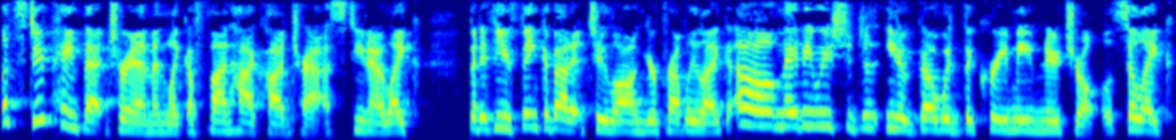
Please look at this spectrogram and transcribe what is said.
let's do paint that trim and like a fun high contrast, you know, like, but if you think about it too long, you're probably like, oh, maybe we should just, you know, go with the creamy neutral. So like,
